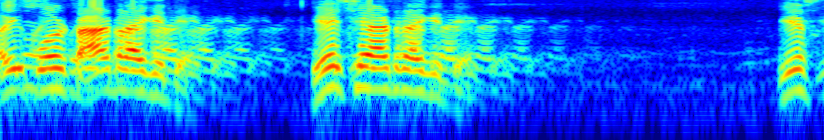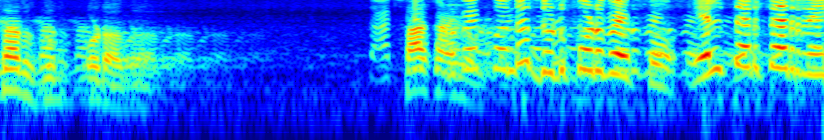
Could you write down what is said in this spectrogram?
ಹೈಕೋರ್ಟ್ ಆರ್ಡರ್ ಆಗಿದೆ. ಎ ಸಿ ಆರ್ಡರ್ ಆಗಿದೆ. ಎಷ್ಟು ಸರ್ ದುಡ್ಡು ಕೊಡೋದು. ಕೊಡ್ಬೇಕು ಅಂದ್ರೆ ದುಡ್ಡು ಕೊಡ್ಬೇಕು. ಎಲ್ ತರ್ತಾರ್ರಿ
